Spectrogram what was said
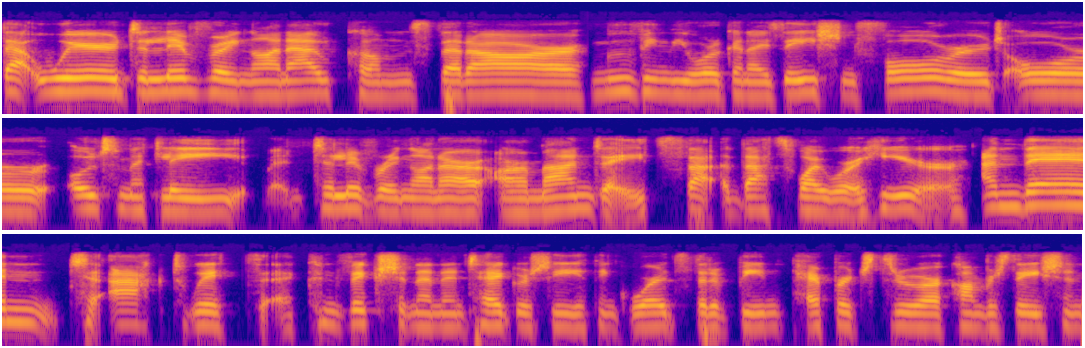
that we're delivering on outcomes that are moving the organization forward or ultimately delivering on our, our mandates. That, that's why we're here and then to act with conviction and integrity i think words that have been peppered through our conversation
